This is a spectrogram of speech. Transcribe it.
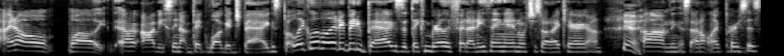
I know, well, obviously not big luggage bags, but like little itty bitty bags that they can barely fit anything in, which is what I carry on. Yeah. Um, because I don't like purses,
